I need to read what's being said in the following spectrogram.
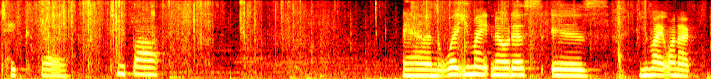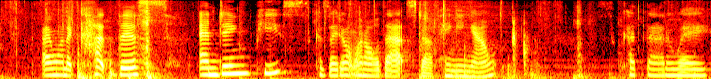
take the tape off and what you might notice is you might want to, I want to cut this ending piece because I don't want all that stuff hanging out. So cut that away.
